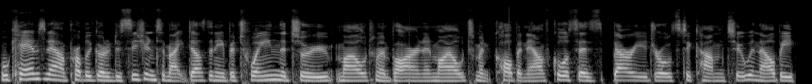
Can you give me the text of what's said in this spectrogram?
Well, Cam's now probably got a decision to make, doesn't he, between the two, my ultimate Byron and my ultimate Cobber. Now, of course, there's barrier draws to come too, and they'll be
